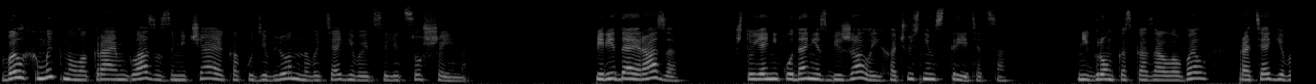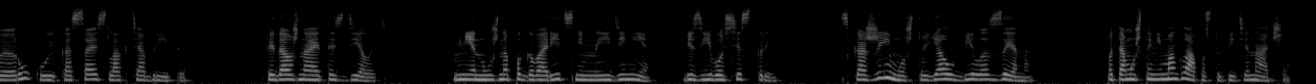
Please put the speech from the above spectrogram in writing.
Вэл хмыкнула краем глаза, замечая, как удивленно вытягивается лицо Шейна. «Передай Раза, что я никуда не сбежала и хочу с ним встретиться», негромко сказала Вэл, протягивая руку и касаясь локтя Бриты. «Ты должна это сделать. Мне нужно поговорить с ним наедине, без его сестры. Скажи ему, что я убила Зена, потому что не могла поступить иначе.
